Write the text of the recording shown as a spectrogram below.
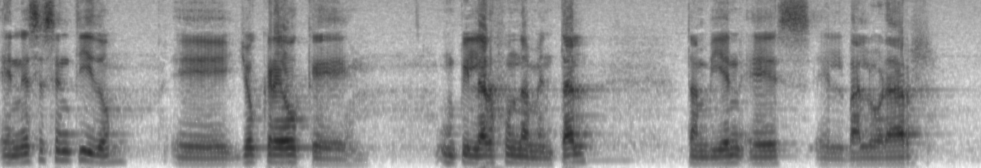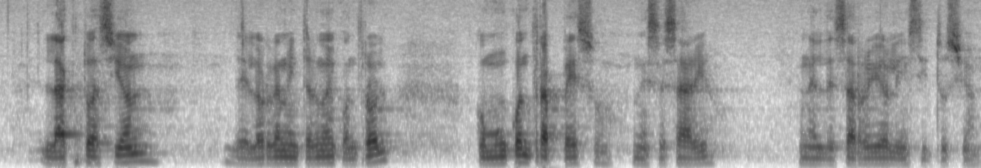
En ese sentido, eh, yo creo que un pilar fundamental también es el valorar la actuación del órgano interno de control como un contrapeso necesario en el desarrollo de la institución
